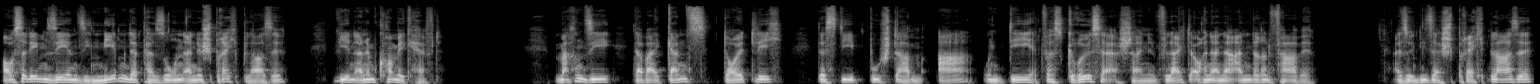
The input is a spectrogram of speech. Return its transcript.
Außerdem sehen Sie neben der Person eine Sprechblase, wie in einem Comicheft. Machen Sie dabei ganz deutlich, dass die Buchstaben A und D etwas größer erscheinen, vielleicht auch in einer anderen Farbe. Also in dieser Sprechblase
